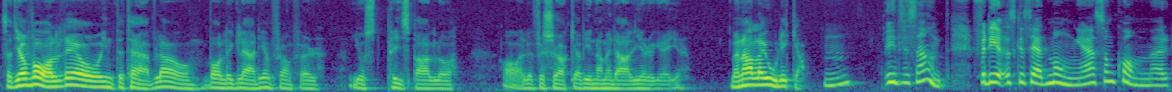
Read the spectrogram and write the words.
Så jag valde att inte tävla och valde glädjen framför just prispall och ja, eller försöka vinna medaljer och grejer. Men alla är olika. Mm. Intressant. För det, jag ska säga att många som kommer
